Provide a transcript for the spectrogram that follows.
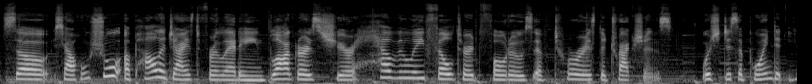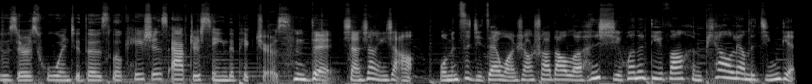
So, 小红书 apologized for letting bloggers share heavily filtered photos of tourist attractions, which disappointed users who went to those locations after seeing the pictures. 对，想象一下啊，我们自己在网上刷到了很喜欢的地方、很漂亮的景点，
